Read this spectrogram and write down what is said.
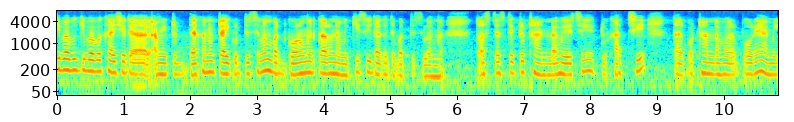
কীভাবে কীভাবে খাই সেটা আমি একটু দেখানোর ট্রাই করতেছিলাম বাট গরমের কারণে আমি কিছুই দেখাতে পারতেছিলাম না। তো আস্তে আস্তে একটু ঠান্ডা হয়েছে, একটু খাচ্ছি। তারপর ঠান্ডা হওয়ার পরে আমি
